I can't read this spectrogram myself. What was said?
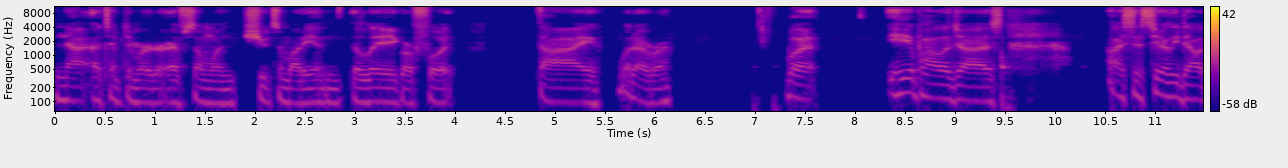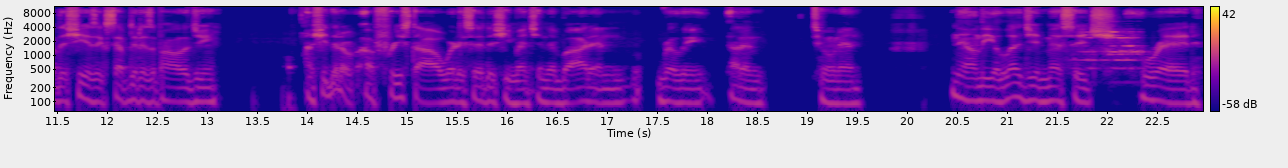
not attempted murder if someone shoots somebody in the leg or foot, thigh, whatever. But he apologized. I sincerely doubt that she has accepted his apology. Uh, she did a, a, freestyle where they said that she mentioned it, but I didn't really, I didn't tune in. Now, the alleged message read,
